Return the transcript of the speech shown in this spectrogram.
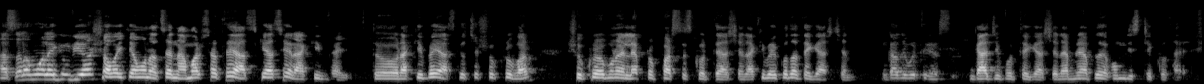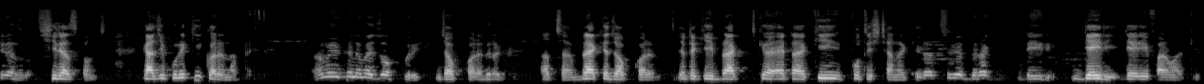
আসসালামু আলাইকুম ভিউয়ার সবাই কেমন আছেন? আমার সাথে আজকে আছে রাকিব ভাই। তো রাকিব ভাই আজকে হচ্ছে শুক্রবার। শুক্রবার মনে হয় ল্যাপটপ পারচেস করতে আসেন। রাকিব ভাই কোথা থেকে আসছেন? গাজীপুর থেকে আসছি। গাজীপুর থেকে আসেন। আপনি আপনাদের হোম ডিস্ট্রিক্ট কোথায়? সিরাজগঞ্জ। সিরাজগঞ্জ। গাজীপুরে কি করেন আপনি? আমি এখানে ভাই জব করি। জব করেন। আচ্ছা ব্র্যাকে জব করেন। এটা কি ব্র্যাক এটা কি প্রতিষ্ঠান আর কি? এটা হচ্ছে বেরাক ডেইরি। ডেইরি ডেইরি ফার্ম আর কি।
